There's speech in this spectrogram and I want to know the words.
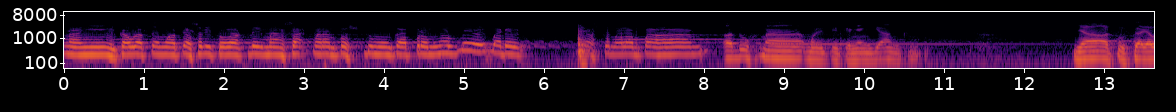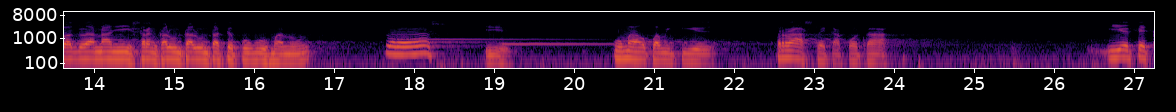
nanging kaula teh moal tiasa ditolak de mangsa marantos dungungka promnyos de bade kas kenalam aduh na meniti kenyang jangkeun ya atuh daya wagla nangis sareng kalunta-lunta teu puguh manun leres. Iya. Kumah upami kieu? Teras ka kota. ITK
